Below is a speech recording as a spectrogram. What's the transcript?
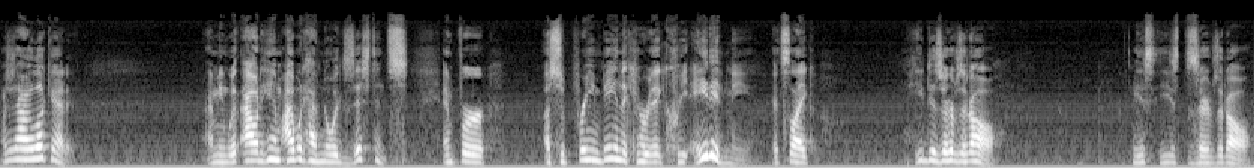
That's just how I look at it. I mean, without Him, I would have no existence. And for a supreme being that, created me. It's like, he deserves it all. He just, he just deserves it all.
